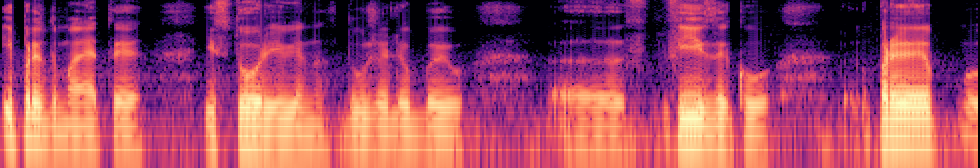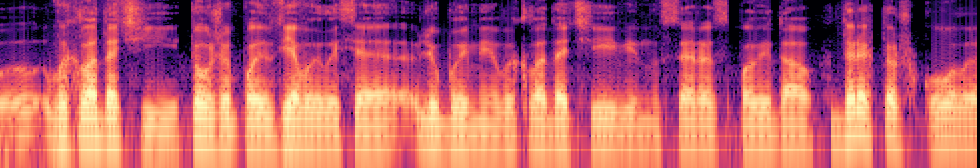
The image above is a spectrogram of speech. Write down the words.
і предмети, історію він дуже любив, фізику. При е, викладачі теж з'явилися любимі викладачі, він все розповідав. Директор школи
